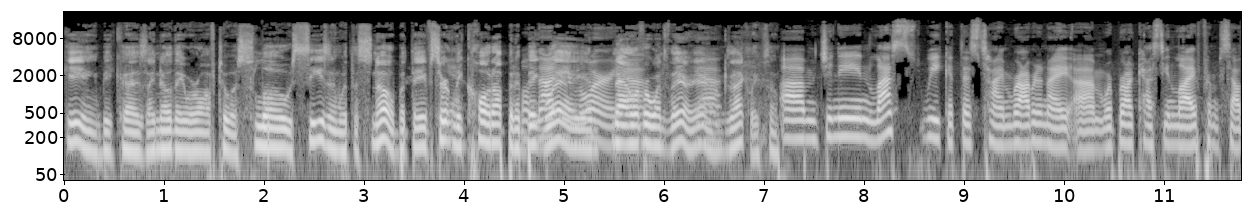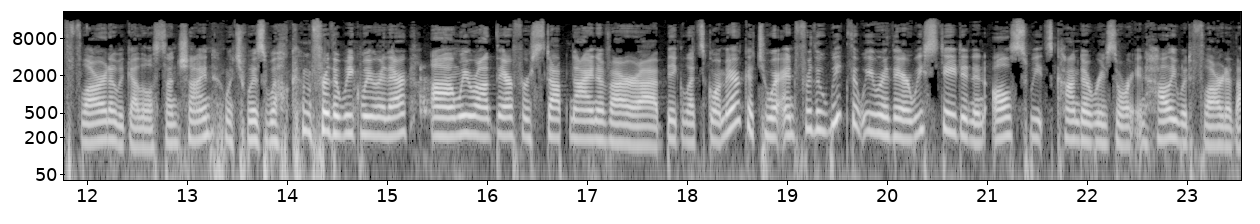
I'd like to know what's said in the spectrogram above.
skiing because I know they were off to a slow season with the snow, but they've certainly Yeah. caught up in a Well, big way. anymore, now yeah. everyone's there. Yeah, Yeah. exactly. So Um, Janine, last week at this time, Robert and I um, were broadcasting live from South Florida. We got a little sunshine, which was welcome for the week we were there. Um, we were out there for stop nine of our uh, big Let's Go America tour. And for the week that we were there, we stayed in an all suites condo resort in Hollywood, Florida, the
